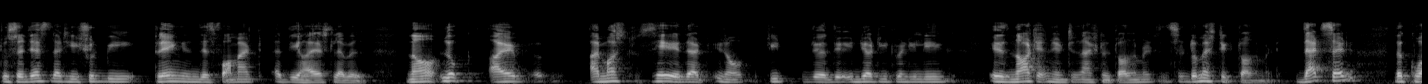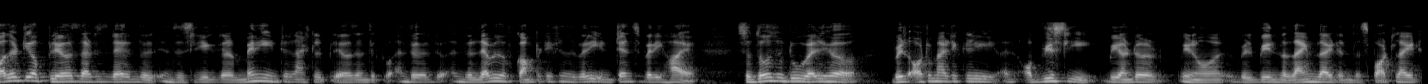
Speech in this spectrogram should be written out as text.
to suggest that he should be playing in this format at the highest level. Now, look, I I must say that you know T, the, the India T20 League is not an international tournament; it's a domestic tournament. That said, the quality of players that is there in, the, in this league. There are many international players, and the, and the and the level of competition is very intense, very high. So those who do well here will automatically and obviously be under, you know, will be in the limelight and the spotlight.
